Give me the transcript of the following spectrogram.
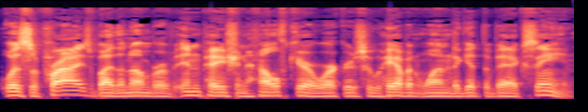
was surprised by the number of inpatient healthcare workers who haven't wanted to get the vaccine.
